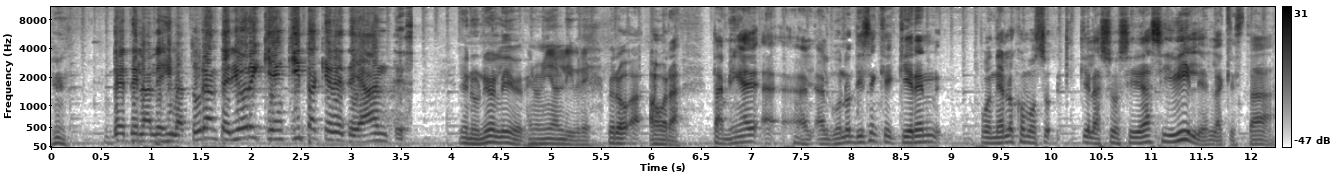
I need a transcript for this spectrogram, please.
desde la legislatura anterior y quién quita que desde antes. En Unión Libre. En Unión Libre. Pero ahora, también hay- a- a- algunos dicen que quieren ponerlo como so- que la sociedad civil es la que está.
